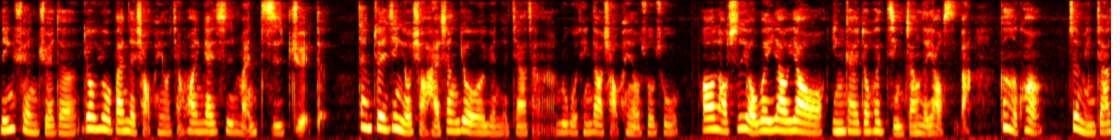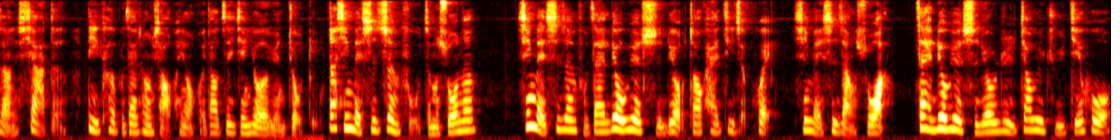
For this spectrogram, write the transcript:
林选觉得幼幼班的小朋友讲话应该是蛮直觉的，但最近有小孩上幼儿园的家长啊，如果听到小朋友说出“哦，老师有喂药药哦”，应该都会紧张的要死吧？更何况这名家长吓得。立刻不再送小朋友回到这间幼儿园就读。那新北市政府怎么说呢？新北市政府在六月十六召开记者会，新北市长说啊，在六月十六日，教育局接获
